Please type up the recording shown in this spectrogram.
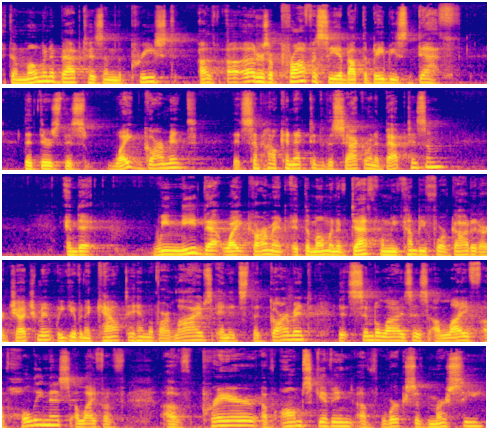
At the moment of baptism, the priest utters a prophecy about the baby's death, that there's this white garment that's somehow connected to the sacrament of baptism, and that we need that white garment at the moment of death when we come before God at our judgment. We give an account to Him of our lives, and it's the garment that symbolizes a life of holiness, a life of, of prayer, of almsgiving, of works of mercy,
